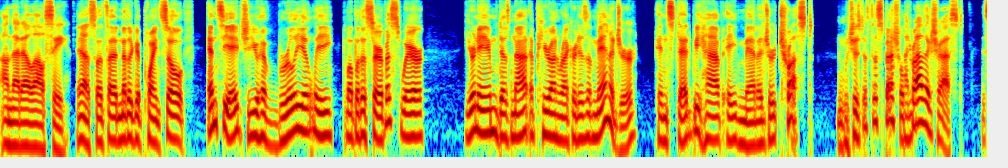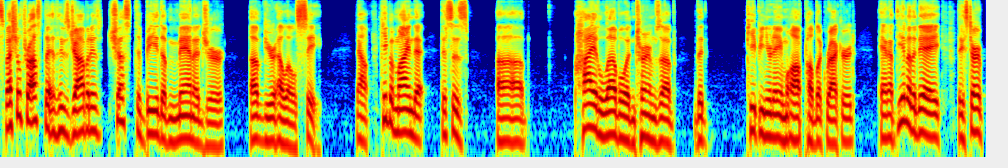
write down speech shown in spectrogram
on that LLC? Yeah, so that's another good point. So NCH, you have brilliantly come up with a service where your name does not appear on record as a manager. Instead, we have a manager trust, mm-hmm. which is just a special I'd rather trust. A special trust that whose job it is just to be the manager of your LLC. Now, keep in mind that this is uh, high level in terms of the keeping your name off public record. And at the end of the day, they start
